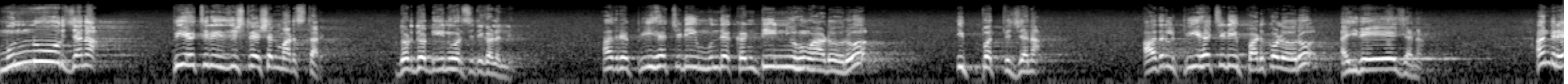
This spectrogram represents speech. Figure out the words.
ಮುನ್ನೂರು ಜನ ಪಿ ಎಚ್ ಡಿ ರಿಜಿಸ್ಟ್ರೇಷನ್ ಮಾಡಿಸ್ತಾರೆ ದೊಡ್ಡ ದೊಡ್ಡ ಯೂನಿವರ್ಸಿಟಿಗಳಲ್ಲಿ. ಆದರೆ ಪಿ ಹೆಚ್ ಡಿ ಮುಂದೆ ಕಂಟಿನ್ಯೂ ಮಾಡೋರು ಇಪ್ಪತ್ತು ಜನ. ಅದರಲ್ಲಿ ಪಿ ಹೆಚ್ ಡಿ ಪಡ್ಕೊಳ್ಳೋರು ಐದೇ ಜನ. ಅಂದರೆ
